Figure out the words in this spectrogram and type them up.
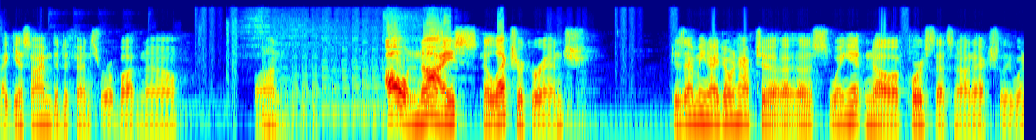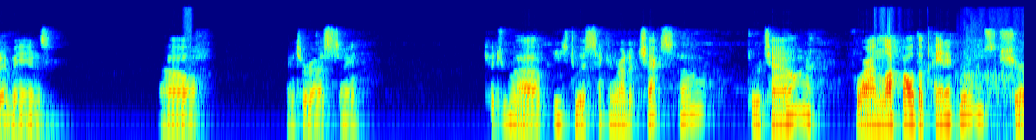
I guess I'm the defense robot now. Fun. Oh, nice! Electric wrench. Does that mean I don't have to uh, uh, swing it? No, of course that's not actually what it means. Oh. Interesting. Could you uh, please do a second round of checks, though? Through town? Before I unlock all the panic rooms? Sure.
